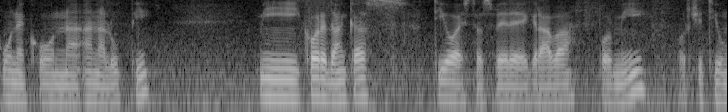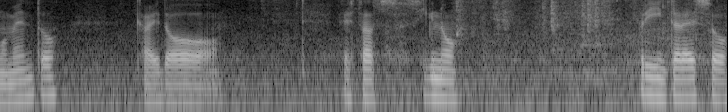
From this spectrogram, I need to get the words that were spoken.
cune con Anna Luppi. Mi core dankas, tio estas vere grava por mi, por ci tiu momento, kaj do estas signo pri intereso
